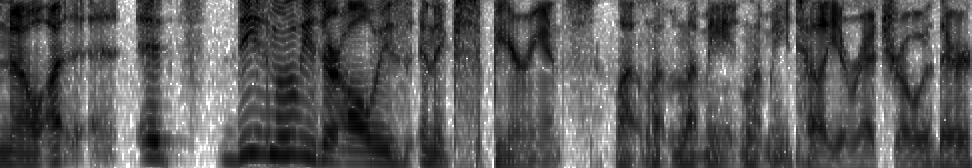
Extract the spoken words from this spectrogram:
no, I, it's these movies are always an experience. Let, let, let me let me tell you, retro. They're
